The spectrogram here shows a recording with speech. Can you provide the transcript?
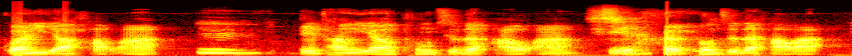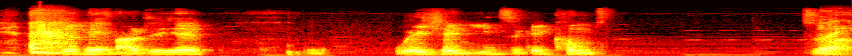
管理要好啊，嗯，血糖要控制的好啊，血压控制的好啊，你就可以把这些危险因子给控制，是吧？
